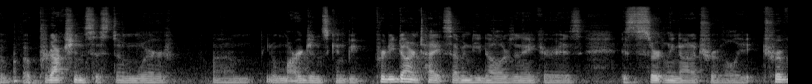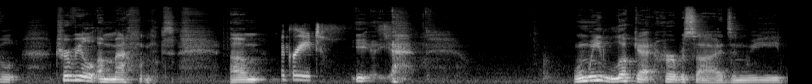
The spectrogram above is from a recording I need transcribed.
a, a production system where um, you know margins can be pretty darn tight. Seventeen dollars an acre is is certainly not a trivial trivial trivial amount. Um, Agreed. When we look at herbicides and we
